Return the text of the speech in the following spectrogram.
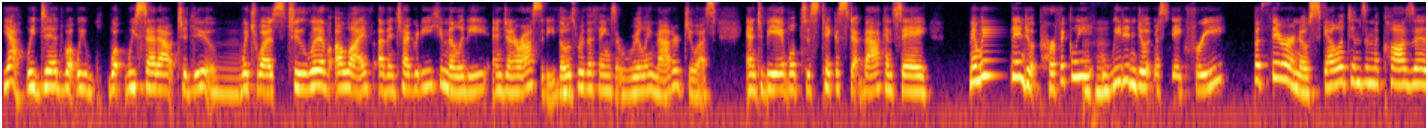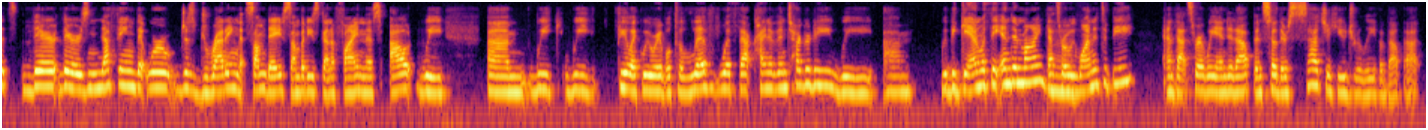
yeah, we did what we what we set out to do, mm. which was to live a life of integrity, humility, and generosity. Those mm. were the things that really mattered to us. And to be able to take a step back and say, man, we didn't do it perfectly. Mm-hmm. We didn't do it mistake free, but there are no skeletons in the closets. There there's nothing that we're just dreading that someday somebody's going to find this out. We um we we feel like we were able to live with that kind of integrity. We um, we began with the end in mind. That's mm. where we wanted to be, and that's where we ended up. And so there's such a huge relief about that.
